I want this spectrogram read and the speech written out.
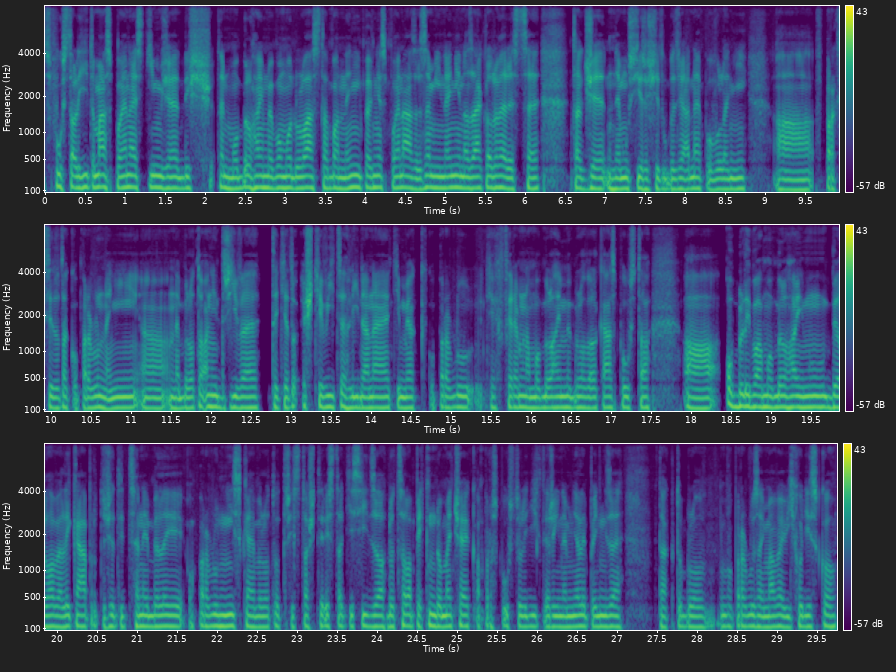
spousta lidí to má spojené s tím, že když ten mobilheim nebo modulová stavba není pevně spojená ze zemí, není na základové desce, takže nemusí řešit vůbec žádné povolení a v praxi to tak opravdu není. Nebylo to ani dříve, teď je to ještě více hlídané tím, jak opravdu těch firm na mobilheimy bylo velká spousta a obliba mobilheimů byla veliká, protože ty ceny byly opravdu nízké, bylo to 300-400 tisíc za docela pěkný domeček a pro spoustu lidí, kteří neměli peníze, tak to bylo opravdu zajímavé východisko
